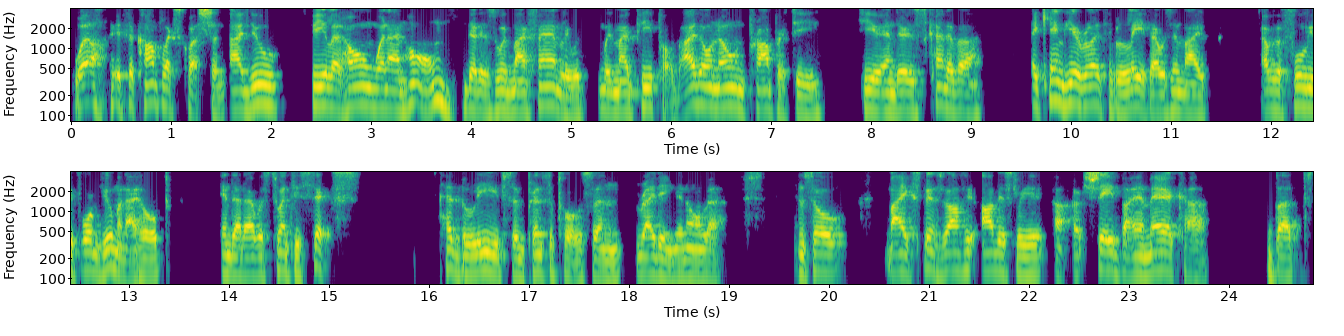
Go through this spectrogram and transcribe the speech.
Well, it's a complex question. I do feel at home when I'm home, that is with my family, with, with my people. I don't own property here. And there's kind of a, I came here relatively late. I was in my, I was a fully formed human, I hope, in that I was 26 had beliefs and principles and writing and all that. And so my experience is obviously uh, shaped by America, but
